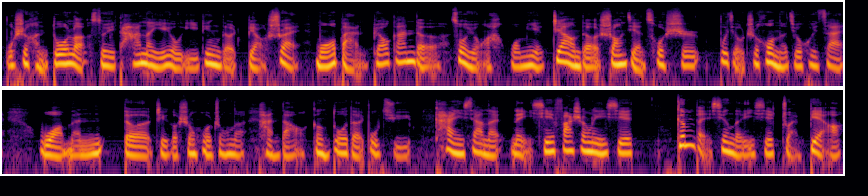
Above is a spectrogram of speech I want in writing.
不是很多了，所以它呢也有一定的表率、模板、标杆的作用啊。我们也这样的双减措施，不久之后呢就会在我们的这个生活中呢看到更多的布局，看一下呢哪些发生了一些。根本性的一些转变啊，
